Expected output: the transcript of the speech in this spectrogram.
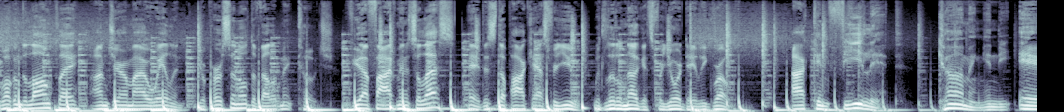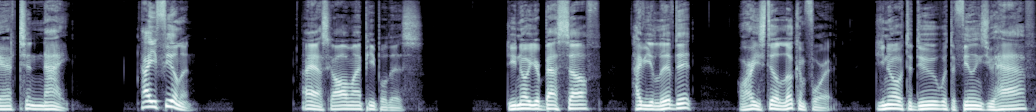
Welcome to Long Play. I'm Jeremiah Whalen, your personal development coach. If you have five minutes or less, hey, this is the podcast for you with little nuggets for your daily growth. I can feel it coming in the air tonight. How you feeling? I ask all my people this. Do you know your best self? Have you lived it? Or are you still looking for it? Do you know what to do with the feelings you have?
